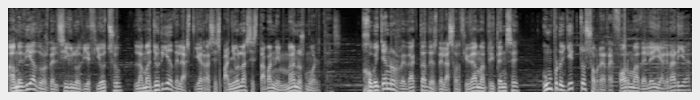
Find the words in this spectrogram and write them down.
A mediados del siglo XVIII, la mayoría de las tierras españolas estaban en manos muertas. Jovellanos redacta desde la sociedad matritense un proyecto sobre reforma de ley agraria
